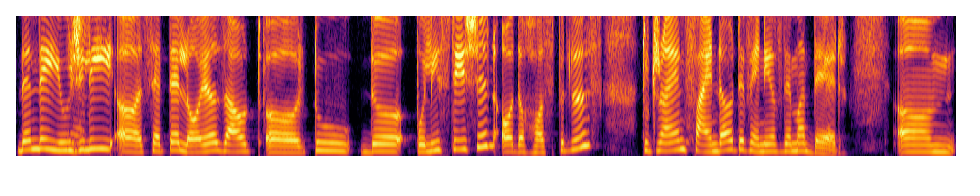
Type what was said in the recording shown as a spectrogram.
then they usually uh, set their lawyers out uh, to the police station or the hospitals to try and find out if any of them are there. Um,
